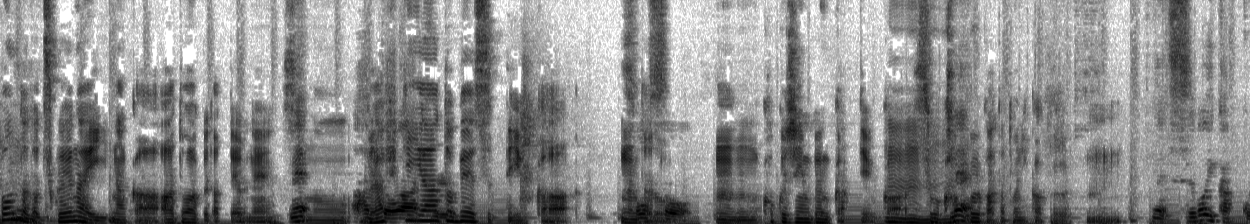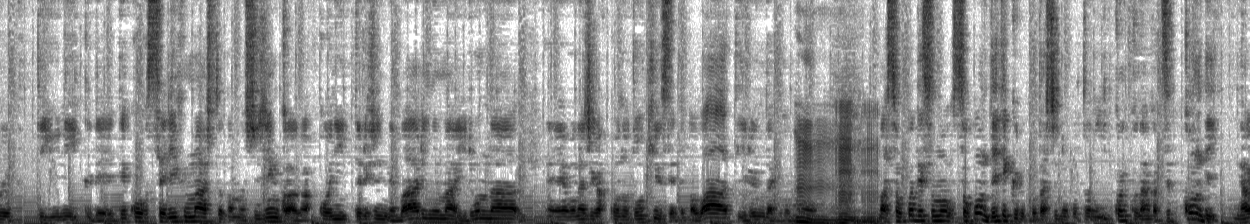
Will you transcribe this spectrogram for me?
本だと作れない、なんか、アートワークだったよね。ねそのグラフィティアートベースっていうか、なんだろう。そうそうんうん。黒人文化っていうかうんうんう、んすごくかっこよかった、とにかく。うん。う。ね、すごいかっこよくてユニークで、で、こう、セリフ回しとかも主人公は学校に行ってるシーンで、周りにまあいろんな、えー同じ学校の同級生とかわーっているんだけども、うんうんうんうん。まあそこでその、そこに出てくる子たちのことに一個一個なんか突っ込んでい、流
